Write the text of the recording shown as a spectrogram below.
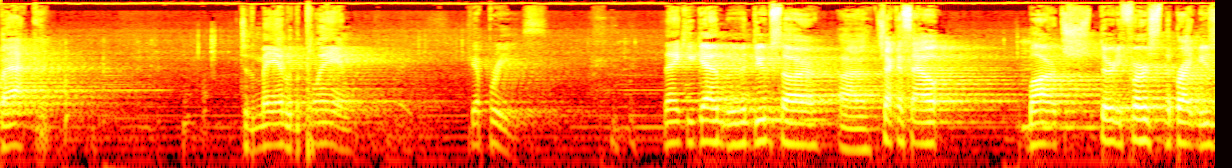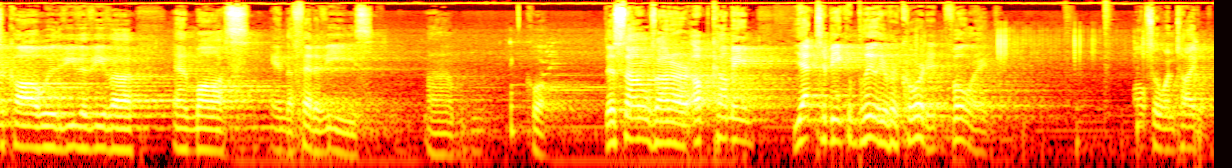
back to the man with the plan, Jeff Breeze. Thank you again. We've been Doomstar. Uh, check us out March 31st at the Bright Music Hall with Viva Viva and Moss and the Fed of Ease. Um, cool. This song's on our upcoming, yet to be completely recorded, full length, also untitled.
